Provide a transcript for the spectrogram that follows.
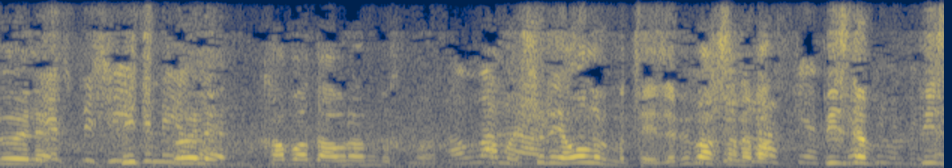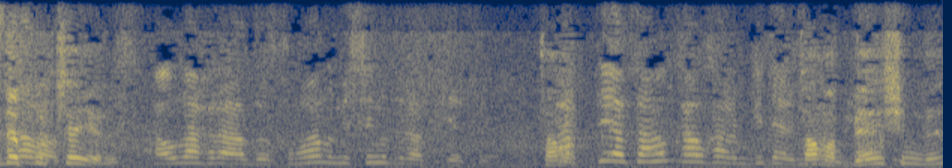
böyle Hiçbir şey hiç böyle kaba davrandık mı? Allah Ama razı şuraya olur mu teyze? Bir baksana bak. rast gelsin, Biz de hepinizin biz de ol. fırça yeriz. Allah razı olsun oğlum işiniz rast gelsin. Tamam. Bak diyorsanız kalkarım giderim. Tamam ben şimdi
